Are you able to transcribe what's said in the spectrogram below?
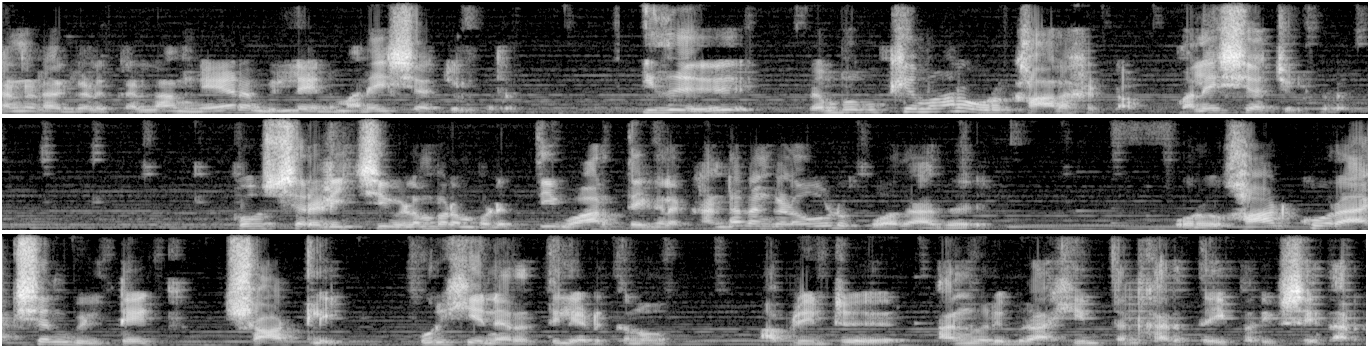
கன்னடங்களுக்கெல்லாம் நேரம் இல்லை என்று மலேசியா சொல்கிறது. இது ரொம்ப முக்கியமான ஒரு காலகட்டம் மலேசியா சொல்கிறது. போஸ்டர் அடித்து விளம்பரம் படுத்தி வார்த்தைகளை கண்டனங்களோடு போதாது. ஒரு hard core action will take shortly குறுகிய நேரத்தில் எடுக்கணும் அப்படின்ட்டு அன்வர் இப்ராஹிம் தன் கருத்தை பதிவு செய்தார்.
